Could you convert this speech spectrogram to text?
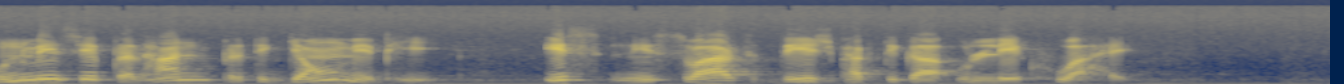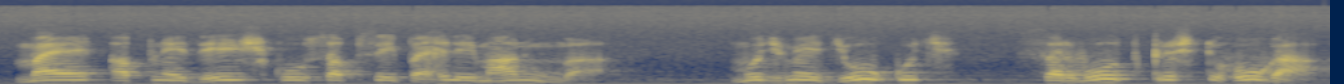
उनमें से प्रधान प्रतिज्ञाओं में भी इस निस्वार्थ देशभक्ति का उल्लेख हुआ है। मैं अपने देश को सबसे पहले मानूँगा। मुझमें जो कुछ सर्वोत्कृष्ट होगा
